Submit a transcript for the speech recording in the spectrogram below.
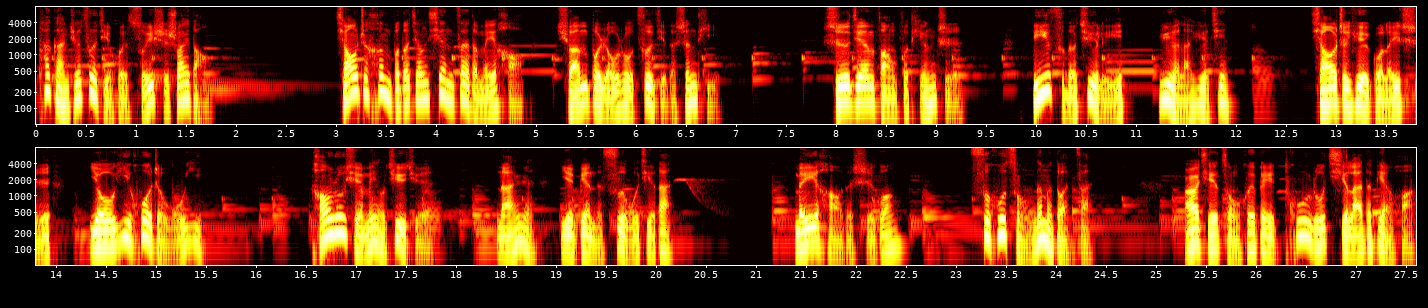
他感觉自己会随时摔倒。乔治恨不得将现在的美好全部揉入自己的身体。时间仿佛停止，彼此的距离越来越近。乔治越过雷池，有意或者无意。陶如雪没有拒绝，男人也变得肆无忌惮。美好的时光，似乎总那么短暂，而且总会被突如其来的变化。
